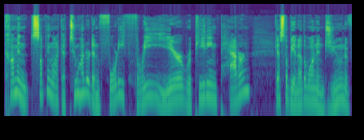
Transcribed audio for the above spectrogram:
come in something like a 243-year repeating pattern. Guess there'll be another one in June of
